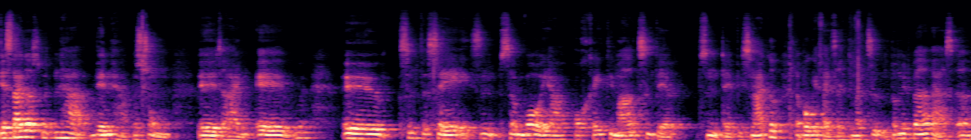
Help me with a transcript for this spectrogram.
jeg snakkede også med den her ven her, person, øh, dreng, øh, øh, som der sagde, sådan, som, hvor jeg brugte rigtig meget tid, da, jeg, sådan, da vi snakkede, der brugte jeg faktisk rigtig meget tid på mit badeværelse. Og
